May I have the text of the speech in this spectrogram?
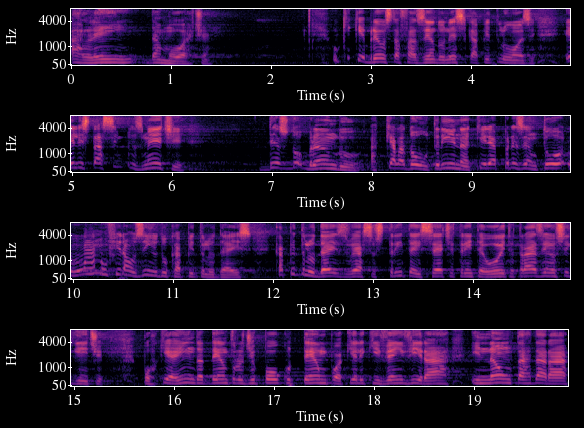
além da morte. O que, que Hebreus está fazendo nesse capítulo 11? Ele está simplesmente desdobrando aquela doutrina que ele apresentou lá no finalzinho do capítulo 10. Capítulo 10, versos 37 e 38 trazem o seguinte: Porque ainda dentro de pouco tempo aquele que vem virá e não tardará,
